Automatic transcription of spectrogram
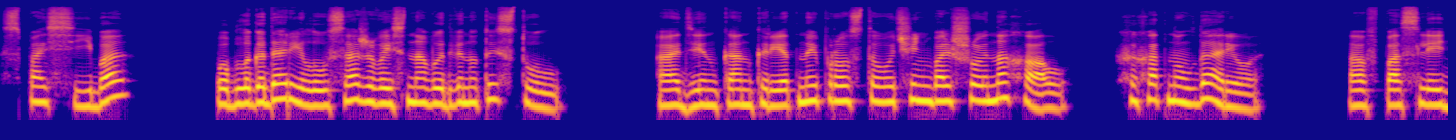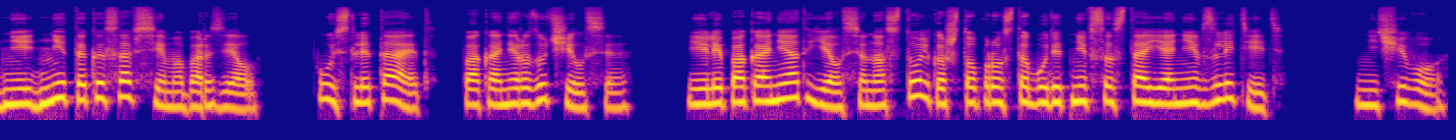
«Спасибо», — поблагодарила, усаживаясь на выдвинутый стул. «Один конкретный просто очень большой нахал», — хохотнул Дарио. «А в последние дни так и совсем оборзел. Пусть летает, пока не разучился. Или пока не отъелся настолько, что просто будет не в состоянии взлететь. Ничего,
